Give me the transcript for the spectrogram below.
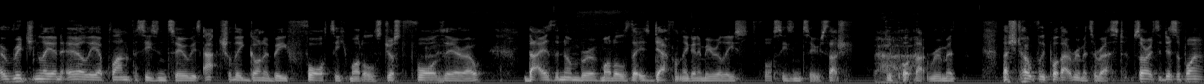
originally an earlier plan for season two. It's actually going to be forty models, just four right. zero. That is the number of models that is definitely going to be released for season two. So that should ah. put that rumor. That should hopefully put that rumor to rest. Sorry to disappoint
